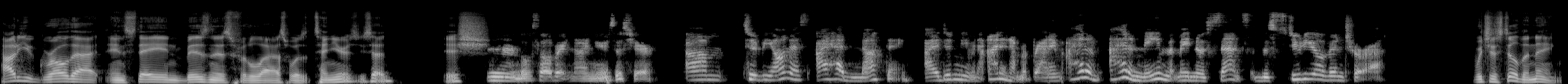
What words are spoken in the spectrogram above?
How do you grow that and stay in business for the last was it ten years? You said ish. Mm, we'll celebrate nine years this year. Um, to be honest, I had nothing. I didn't even. I didn't have a brand name. I had a. I had a name that made no sense. The Studio Ventura. Which is still the name.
